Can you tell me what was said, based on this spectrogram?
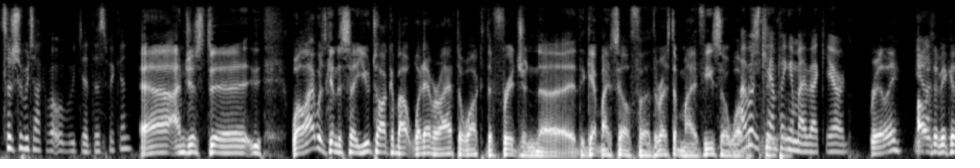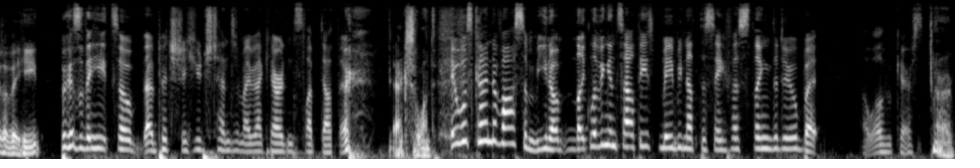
So should we talk about what we did this weekend? Uh, I'm just, uh, well, I was going to say you talk about whatever. I have to walk to the fridge and uh, to get myself uh, the rest of my visa. While I went camping in my backyard Really? Oh, is it because of the heat? because of the heat. So I pitched a huge tent in my backyard and slept out there. Excellent. It was kind of awesome. You know, like living in Southeast, maybe not the safest thing to do, but oh well, who cares? All right,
